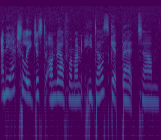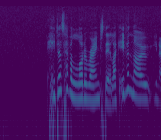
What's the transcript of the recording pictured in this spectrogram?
And he actually, just on Val for a moment, he does get that. Um, he does have a lot of range there. Like even though you know,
